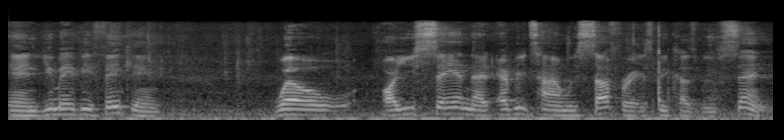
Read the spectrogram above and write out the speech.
And you may be thinking, well, are you saying that every time we suffer it's because we've sinned?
